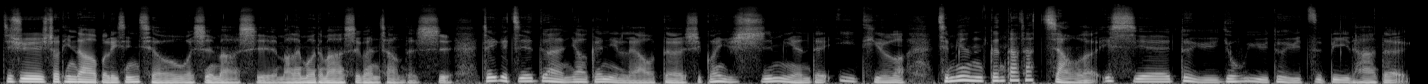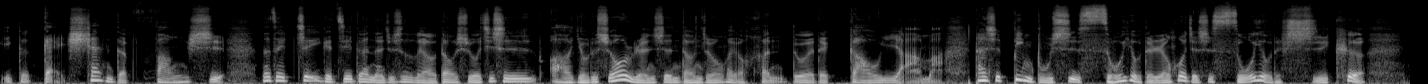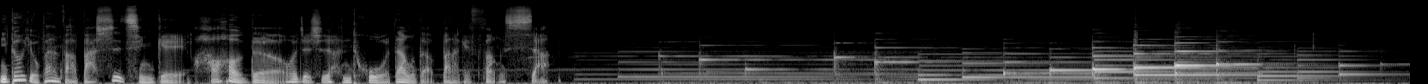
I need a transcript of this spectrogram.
继续收听到《玻璃星球》，我是马士马来莫的马士馆长的是这个阶段要跟你聊的是关于失眠的议题了。前面跟大家讲了一些对于忧郁、对于自闭它的一个改善的方式，那在这一个阶段呢，就是聊到说，其实啊、有的时候人生当中会有很多的高压嘛，但是并不是所有的人或者是所有的时刻，你都有办法把事情给好好的，或者是很妥当的把它给放下。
